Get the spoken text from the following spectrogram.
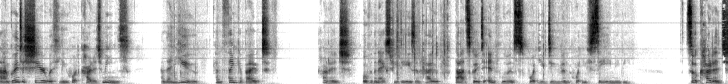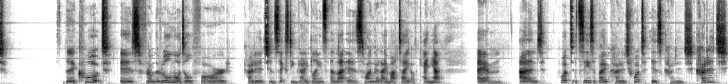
And I'm going to share with you what courage means. And then you can think about courage over the next few days and how that's going to influence what you do and what you say maybe. So courage. The quote is from the role model for courage in 16 guidelines and that is Wangari Maathai of Kenya. Um, and what it says about courage. What is courage? Courage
